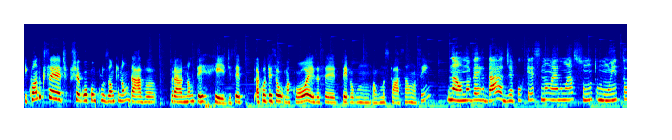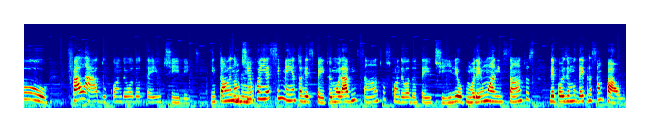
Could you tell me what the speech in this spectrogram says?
E quando que você tipo, chegou à conclusão que não dava para não ter rede? Você, aconteceu alguma coisa? Você teve algum, alguma situação assim? Não, na verdade é porque esse não era um assunto muito falado quando eu adotei o Chile. Então eu não uhum. tinha conhecimento a respeito. Eu morava em Santos quando eu adotei o Chile. Eu morei um ano em Santos, depois eu mudei para São Paulo.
